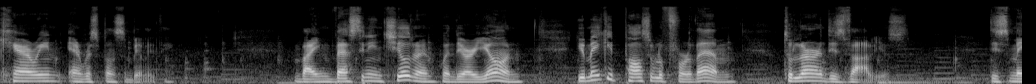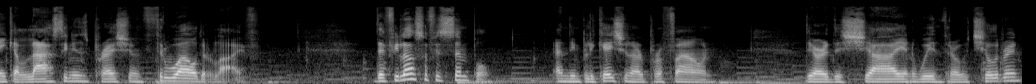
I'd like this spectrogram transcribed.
caring, and responsibility. By investing in children when they are young, you make it possible for them to learn these values. This make a lasting impression throughout their life. The philosophy is simple and the implications are profound. They are the shy and withdrawn children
